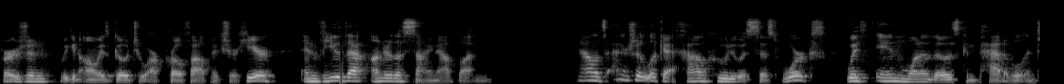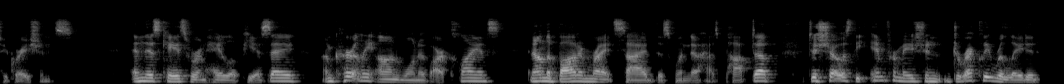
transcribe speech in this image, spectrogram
version, we can always go to our profile picture here and view that under the sign out button. Now let's actually look at how Hudu Assist works within one of those compatible integrations. In this case, we're in Halo PSA. I'm currently on one of our clients, and on the bottom right side, this window has popped up to show us the information directly related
